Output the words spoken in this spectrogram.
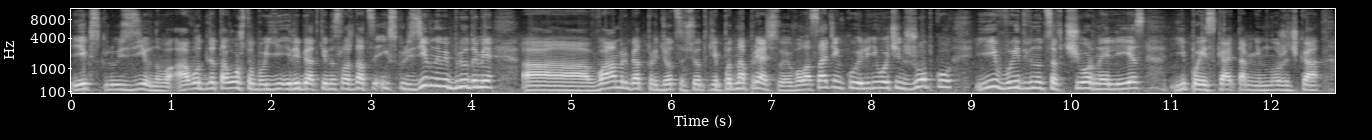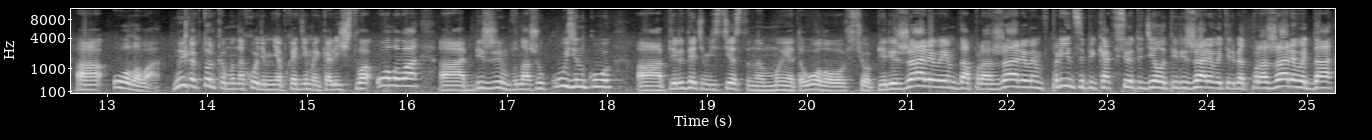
эксклюзивного. А вот для того, чтобы, ребятки, наслаждаться эксклюзивными блюдами, а, вам, ребят, придется все-таки поднапрячь свою волосатенькую или не очень жопку и выдвинуться в черный лес и поискать там немножечко а, олова. Ну и как только мы находим необходимое количество олова, а, бежим в нашу кузинку. А, перед этим, естественно, мы это олово все пережариваем, да, прожариваем. В принципе, принципе, как все это дело пережаривать, ребят, прожаривать, да,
